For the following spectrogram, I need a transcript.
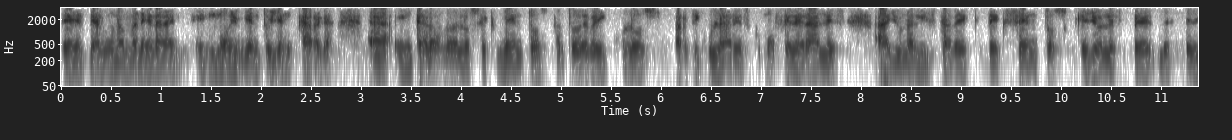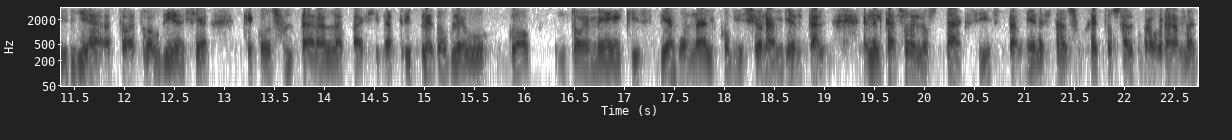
de alguna manera en, movimiento y en carga. Ah, en cada uno de los segmentos, tanto de vehículos particulares como federales, hay una lista de, exentos que yo les, les pediría a toda tu audiencia que consultaran la página www.gov.mx diagonal comisión ambiental. En el caso de los taxis, también están sujetos al programa.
